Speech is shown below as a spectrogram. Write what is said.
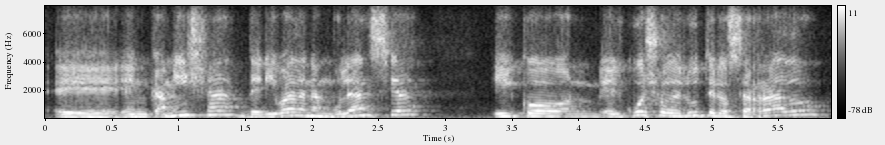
eh, en camilla, derivada en ambulancia y con el cuello del útero cerrado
